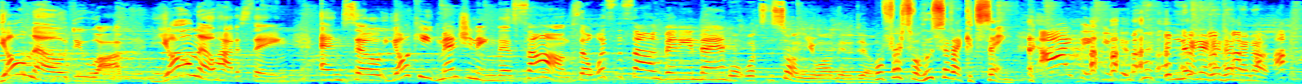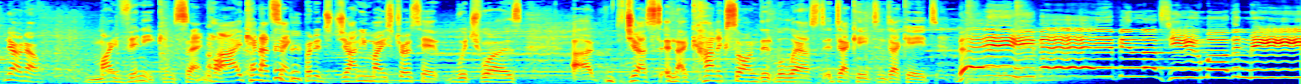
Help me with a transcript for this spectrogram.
Y'all know doo wop. Y'all know how to sing, and so y'all keep mentioning this song. So what's the song, Benny and Dan? Well, what's the song you want me to do? Well, first of all, who said I could sing? I think you can. sing. No, no, no, no, no, no, no, no. My Vinny can sing. I cannot sing, but it's Johnny Maestro's hit, which was uh, just an iconic song that will last decades and decades. Baby, if he loves you more than me,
